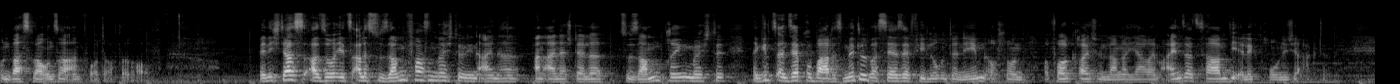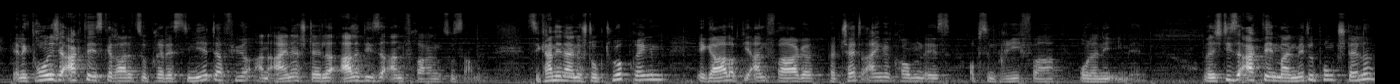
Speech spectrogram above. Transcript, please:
und was war unsere Antwort auch darauf. Wenn ich das also jetzt alles zusammenfassen möchte und ihn eine, an einer Stelle zusammenbringen möchte, dann gibt es ein sehr probates Mittel, was sehr, sehr viele Unternehmen auch schon erfolgreich und lange Jahre im Einsatz haben, die elektronische Akte. Die elektronische Akte ist geradezu prädestiniert dafür, an einer Stelle alle diese Anfragen zu sammeln. Sie kann in eine Struktur bringen, egal ob die Anfrage per Chat eingekommen ist, ob es ein Brief war oder eine E-Mail. Wenn ich diese Akte in meinen Mittelpunkt stelle,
